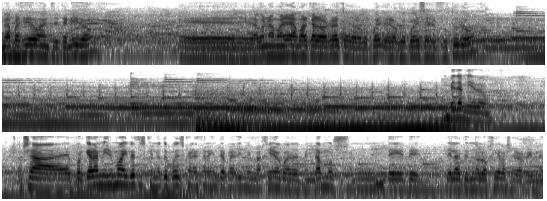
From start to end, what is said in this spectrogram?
Me ha parecido entretenido. Eh, de alguna manera marca los récords de lo, que puede, de lo que puede ser el futuro. Me da miedo. O sea, porque ahora mismo hay veces que no te puedes conectar a internet y me imagino que cuando dependamos de, la tecnología va a ser horrible.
